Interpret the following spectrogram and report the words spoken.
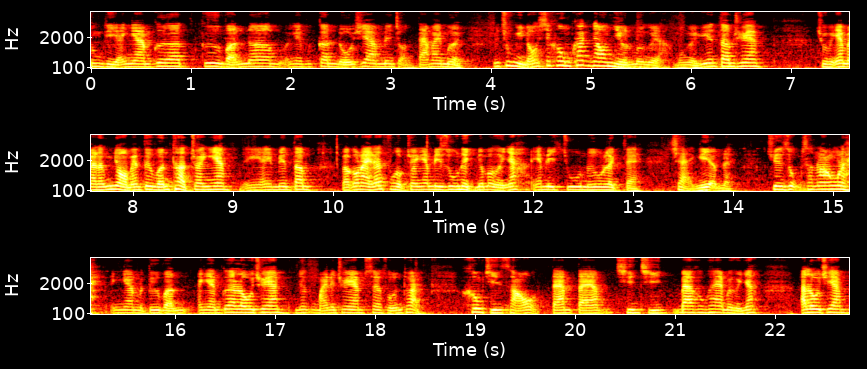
Chung thì anh em cứ ờ, tư vấn ờ, anh em cứ cân đối cho em nên chọn 8 hay 10 nói chung thì nó sẽ không khác nhau nhiều mọi người ạ. À. mọi người yên tâm cho em. Chung em ăn đóng nhòm, em tư vấn thật cho anh em. Để anh em yên tâm. Và con này rất phù hợp cho anh em đi du lịch nữa mọi người nhá. Anh em đi du du lịch này, trải nghiệm này, chuyên dụng săn long này. Anh em là tư vấn. Anh em cứ alo cho em, nhấc máy lên cho em, xem số điện thoại. 096 88 99 302 mọi người nhá. Alo cho em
